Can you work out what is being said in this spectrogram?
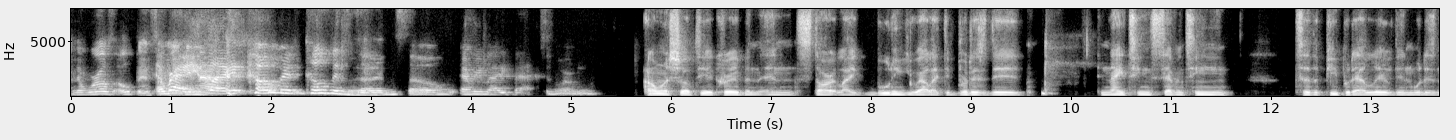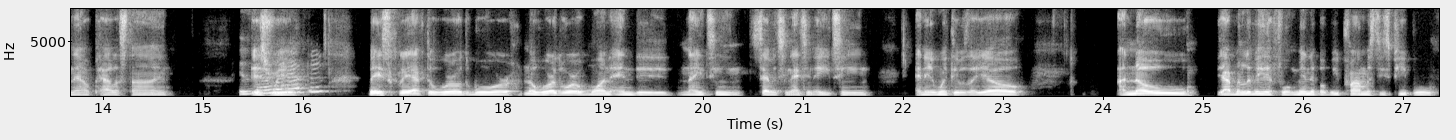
the world's open. So right, maybe not. like COVID, COVID's Yeah. done, so everybody back to normal. I don't want to show up to your crib and, and start like booting you out like the British did in 1917 to the people that lived in what is now Palestine. Is that Israel. what happened? Basically, after World War, no, World War One ended 1917, 1918, and they went there was like, yo, I know y'all been living here for a minute, but we promised these people,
